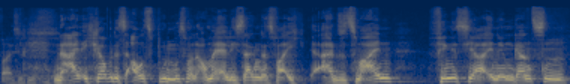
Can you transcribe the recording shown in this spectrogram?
weiß ich nicht. Nein, ich glaube, das Ausbuhen muss man auch mal ehrlich sagen, das war ich. Also zum einen fing es ja in dem ganzen,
